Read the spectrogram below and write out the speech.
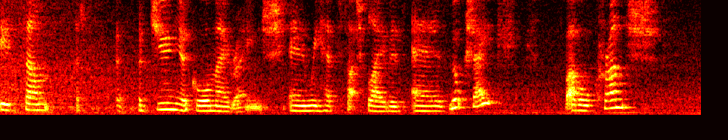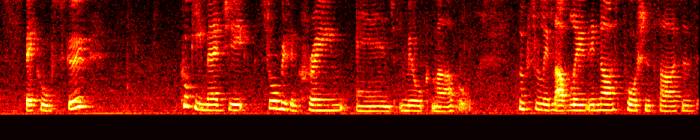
it's um, a, a junior gourmet range and we have such flavours as milkshake, bubble crunch, speckle scoop, cookie magic, strawberries and cream and milk marvel. Looks really lovely, they're nice portion sizes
